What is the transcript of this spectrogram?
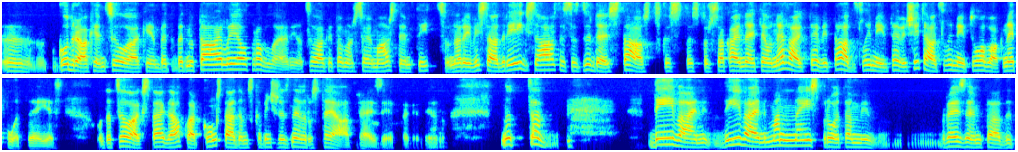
gudrākiem cilvēkiem, bet, bet nu, tā ir liela problēma. Jo cilvēki tomēr saviem ārstiem tic. Un arī visādi Rīgas ārstes es dzirdēju stāstus, kas tas tur saka, nē, tev nevajag, tev ir tāda slimība, tev ir šī tāda slimība, tu labāk nepotējies. Un tad cilvēks staigā apkārt kungstādams, ka viņš reiz nevar uz teātri aiziet. Tagad, ja, nu. Nu, tad, dīvaini, dīvaini, man neizprotami reizēm tāda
